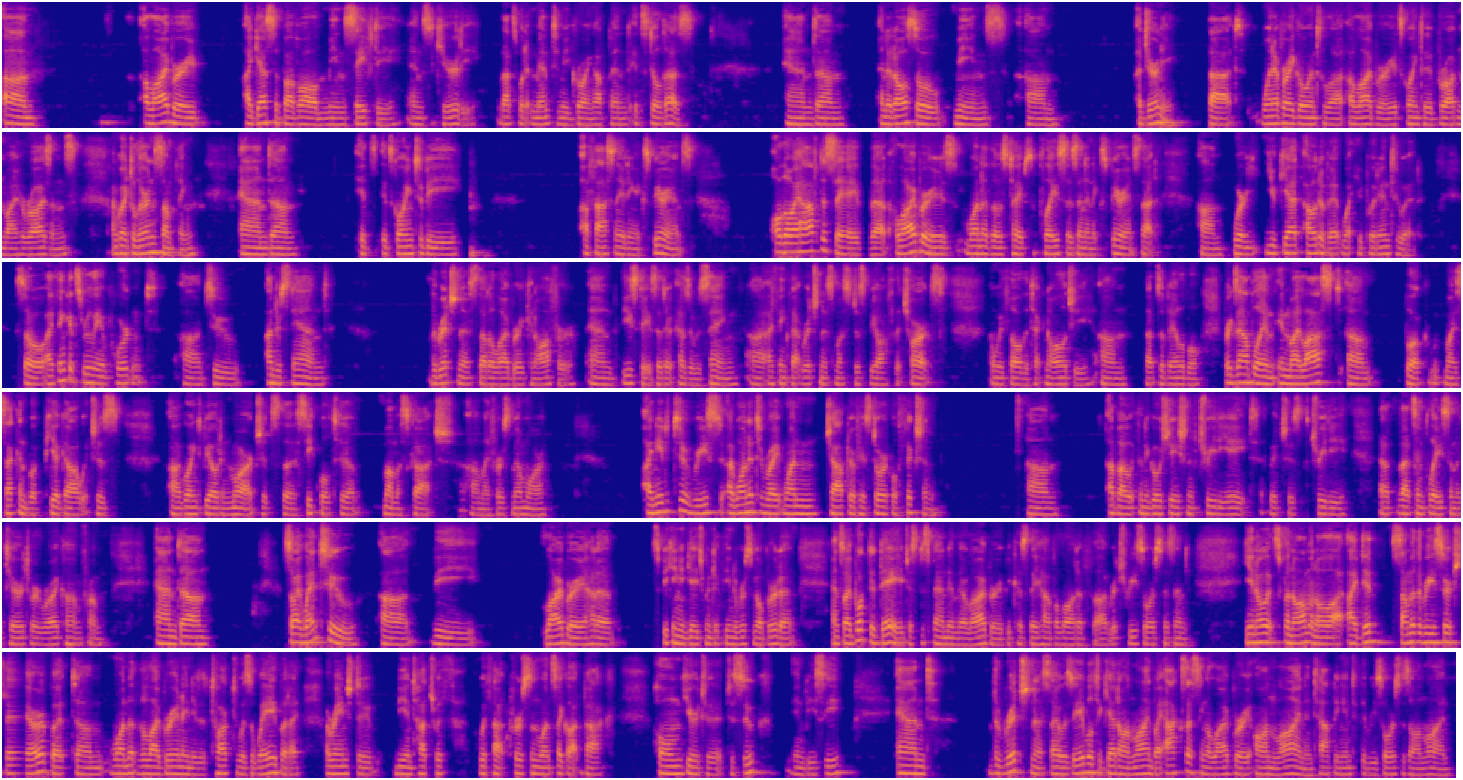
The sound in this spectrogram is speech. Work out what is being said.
um, a library, I guess, above all, means safety and security. That's what it meant to me growing up, and it still does. And um, and it also means um, a journey that whenever I go into a library, it's going to broaden my horizons. I'm going to learn something, and um, it's it's going to be a fascinating experience. Although I have to say that a library is one of those types of places and an experience that um, where you get out of it what you put into it. So I think it's really important uh, to understand the richness that a library can offer. And these days, as I was saying, uh, I think that richness must just be off the charts with all the technology. Um, that's available. For example, in, in my last um, book, my second book, Peyakow, which is uh, going to be out in March, it's the sequel to Mamaskatch, uh, my first memoir. I needed to re- I wanted to write one chapter of historical fiction um, about the negotiation of Treaty 8, which is the treaty that's in place in the territory where I come from. And um, so I went to uh, the library. I had a speaking engagement at the University of Alberta. And so I booked a day just to spend in their library because they have a lot of uh, rich resources. And, you know, it's phenomenal. I, I did some of the research there, but um, one of the librarian I needed to talk to was away, but I arranged to be in touch with, with that person once I got back home here to, to Sooke in BC. And the richness I was able to get online by accessing a library online and tapping into the resources online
